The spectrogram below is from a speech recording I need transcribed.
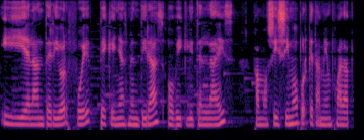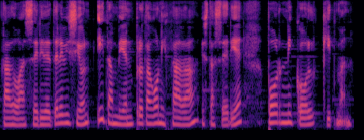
y el anterior fue Pequeñas Mentiras o Big Little Lies, famosísimo porque también fue adaptado a serie de televisión y también protagonizada esta serie por Nicole Kidman.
